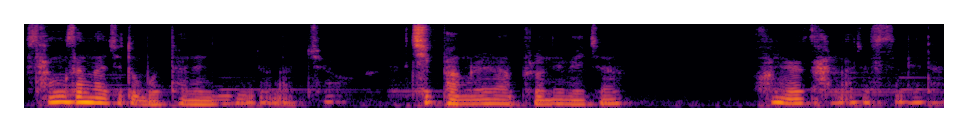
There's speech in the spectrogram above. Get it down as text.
상상하지도 못하는 일이 일어났죠. 지팡이를 앞으로 내밀자 혼을 갈라졌습니다.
